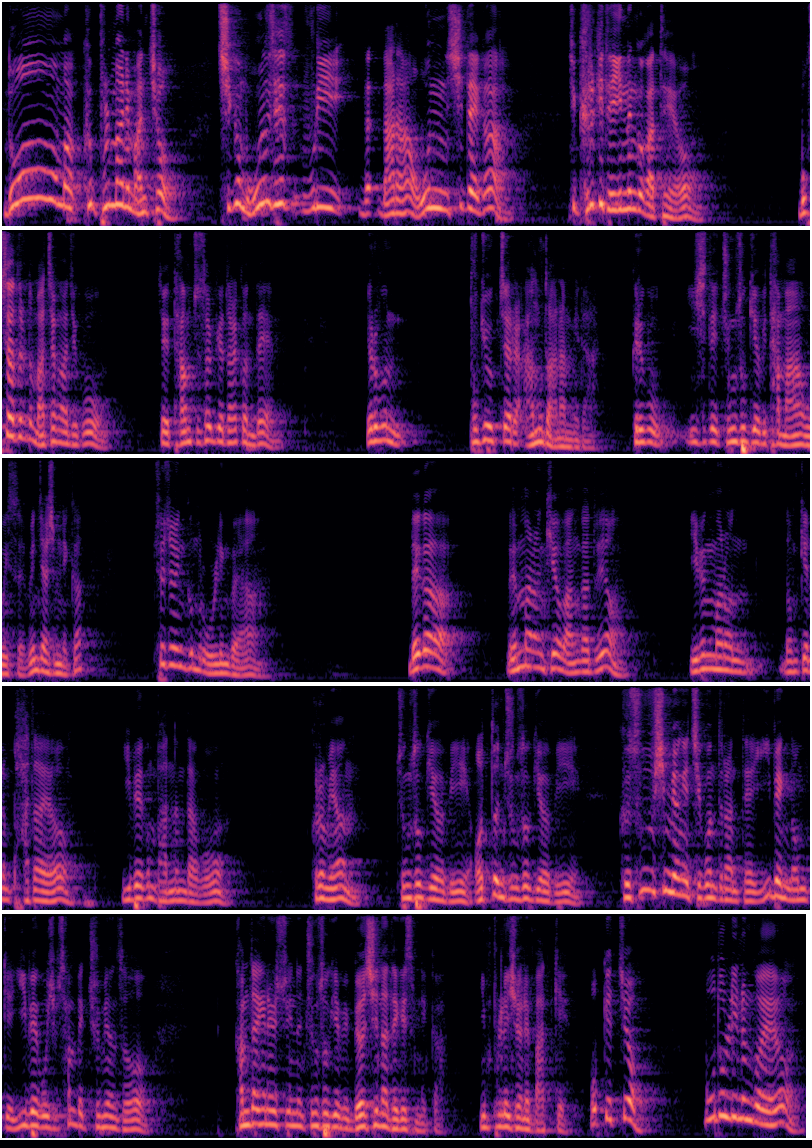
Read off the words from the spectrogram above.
너무 막 그 불만이 많죠. 지금 온 세, 우리 나- 나라 온 시대가 지금 그렇게 돼 있는 것 같아요. 목사들도 마찬가지고 제가 다음 주 설교도 할 건데 여러분 부교육자를 아무도 안 합니다. 그리고 이 시대 중소기업이 다 망하고 있어요. 왠지 아십니까? 최저임금을 올린 거야. 내가 웬만한 기업 안 가도요. 200만 원 넘게는 받아요. 200은 받는다고. 그러면 중소기업이 어떤 중소기업이 그 수십 명의 직원들한테 200 넘게 250, 300 주면서 감당해낼 수 있는 중소기업이 몇이나 되겠습니까? 인플레이션에 맞게 없겠죠. 못 올리는 거예요.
